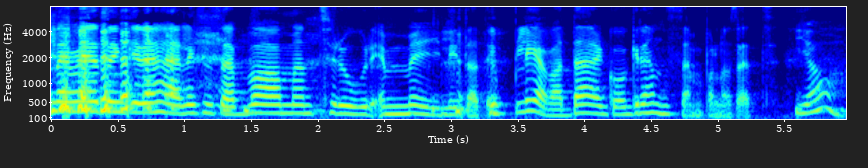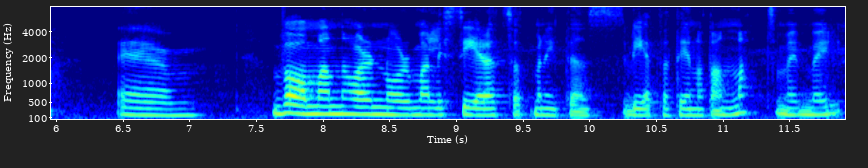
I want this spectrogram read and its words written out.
Nej men jag tänker det här liksom så här, vad man tror är möjligt att uppleva. Där går gränsen på något sätt. Ja. Ehm, Vad man har normaliserat så att man inte ens vet att det är något annat som är möjligt.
